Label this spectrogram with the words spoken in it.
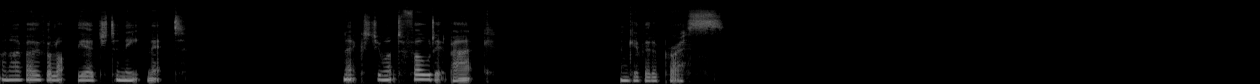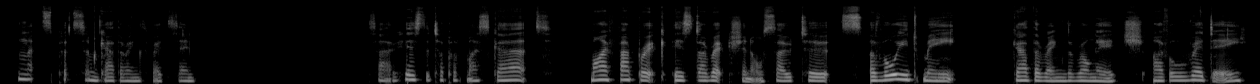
And I've overlocked the edge to neaten it. Next you want to fold it back and give it a press. Let's put some gathering threads in. So here's the top of my skirt. My fabric is directional, so to avoid me gathering the wrong edge, I've already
